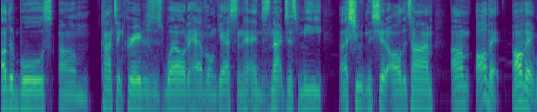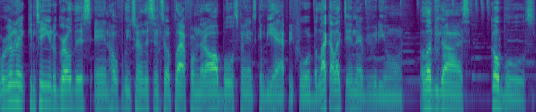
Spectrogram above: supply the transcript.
other Bulls um, content creators as well to have on guests, and, and it's not just me uh, shooting the shit all the time. Um, all that, all that. We're gonna continue to grow this and hopefully turn this into a platform that all Bulls fans can be happy for. But like I like to end every video on, I love you guys. Go Bulls.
